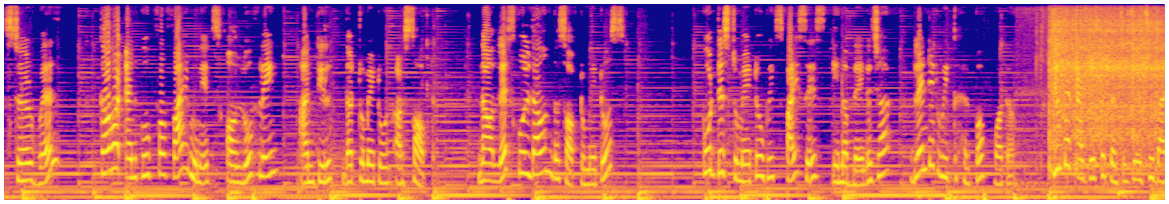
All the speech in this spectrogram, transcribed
Stir well. Cover and cook for 5 minutes on low flame until the tomatoes are soft. Now let's cool down the soft tomatoes. Put this tomato with spices in a blender jar. Blend it with the help of water. You can adjust the consistency by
